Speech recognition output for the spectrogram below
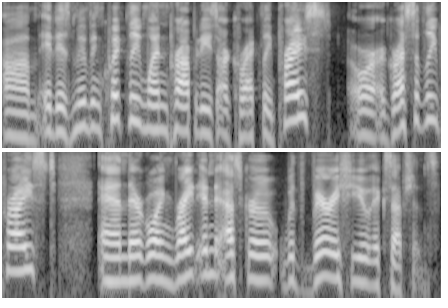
Um, it is moving quickly when properties are correctly priced or aggressively priced, and they're going right into escrow with very few exceptions.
